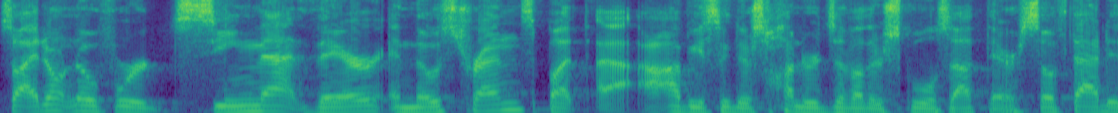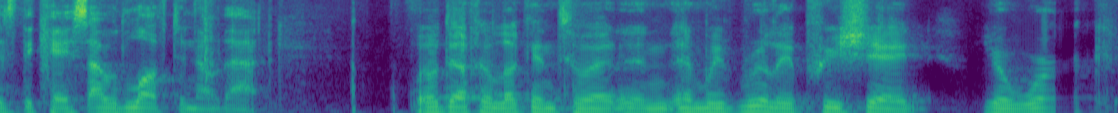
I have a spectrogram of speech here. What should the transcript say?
So I don't know if we're seeing that there in those trends, but uh, obviously there's hundreds of other schools out there. So if that is the case, I would love to know that. We'll definitely look into it. And, and we really appreciate your work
